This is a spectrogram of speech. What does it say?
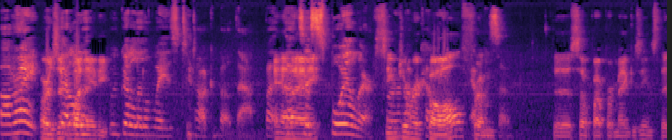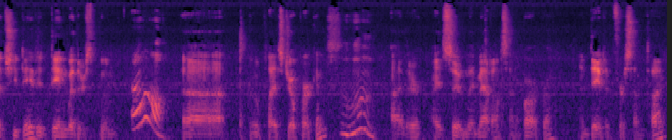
All right. Or is it got a li- 180? we've got a little ways to talk about that, but And that's I a spoiler. seem to recall from- episode. The soap opera magazines that she dated Dane Witherspoon, Oh. uh, who plays Joe Perkins. hmm either I assume they met on Santa Barbara and dated for some time.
